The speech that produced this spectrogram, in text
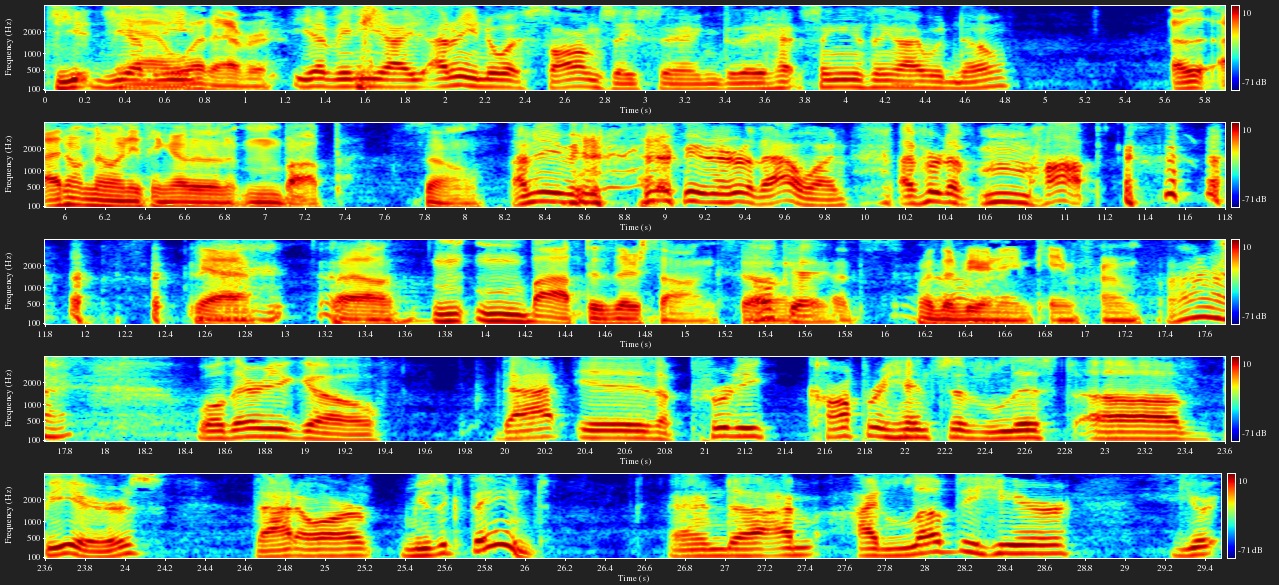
do you, do you yeah, have any, whatever. you have any? I, I don't even know what songs they sing. Do they ha- sing anything I would know? I, I don't know anything other than Mbop. So I didn't even. I never even heard of that one. I've heard of mm, hop. yeah, well, Mbop is their song. So Okay. that's where the beer name came from. All right. Well, there you go. That is a pretty comprehensive list of beers that are music themed, and uh, I'm I'd love to hear your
